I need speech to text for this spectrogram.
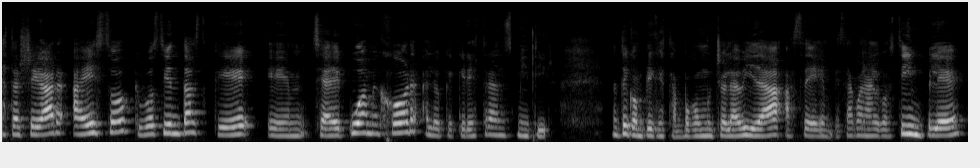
hasta llegar a eso que vos sientas que em, se adecua mejor a lo que querés transmitir. No te compliques tampoco mucho la vida, hace, empezar con algo simple,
